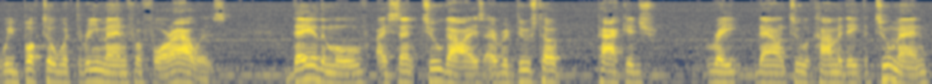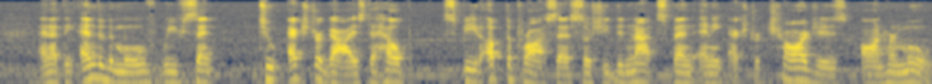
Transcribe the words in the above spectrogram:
we booked her with three men for four hours. Day of the move, I sent two guys. I reduced her package rate down to accommodate the two men. And at the end of the move, we sent two extra guys to help speed up the process so she did not spend any extra charges on her move.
